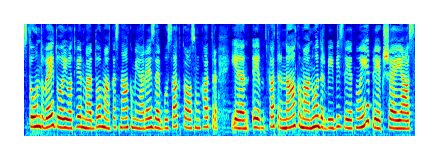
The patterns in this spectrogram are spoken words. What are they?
stundu veidojot, vienmēr domā, kas nākamajā reizē būs aktuāls, un katra, ja, katra nākamā nodarbība izriet no iepriekšējās.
